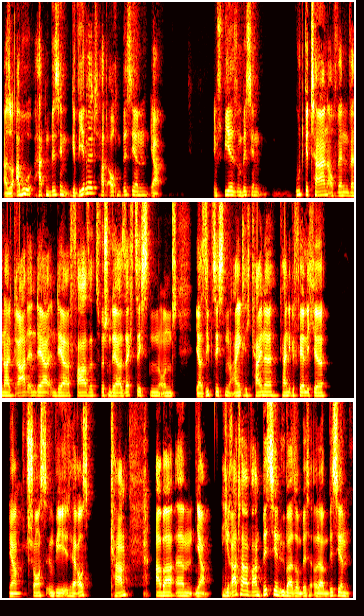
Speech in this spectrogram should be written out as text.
Also Abu hat ein bisschen gewirbelt, hat auch ein bisschen, ja, dem Spiel so ein bisschen gut getan, auch wenn, wenn halt gerade in der, in der Phase zwischen der 60. und ja, 70. eigentlich keine, keine gefährliche ja, Chance irgendwie herauskam. Aber ähm, ja, Hirata war ein bisschen über so ein bisschen oder ein bisschen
